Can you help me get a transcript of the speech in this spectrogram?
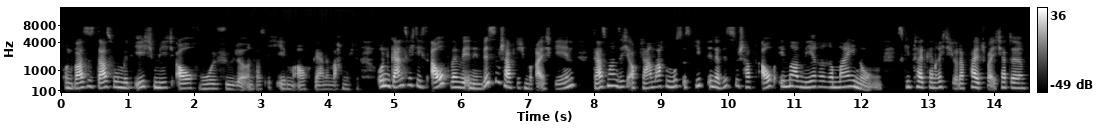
und was ist das, womit ich mich auch wohlfühle und was ich eben auch gerne machen möchte. Und ganz wichtig ist auch, wenn wir in den wissenschaftlichen Bereich gehen, dass man sich auch klar machen muss, es gibt in der Wissenschaft auch immer mehrere Meinungen. Es gibt halt kein richtig oder falsch, weil ich hatte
